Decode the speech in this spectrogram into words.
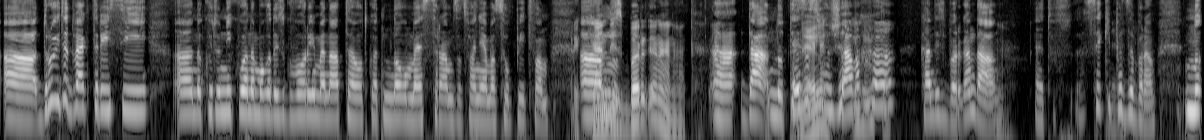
А, другите две актриси, а, на които никога не мога да изговоря имената, от което много ме е срам, затова няма да се опитвам. Кандис Бърган е едната. да, но те Не е заслужаваха. Кандис Бърган, да. Ето, всеки път забравям. Но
